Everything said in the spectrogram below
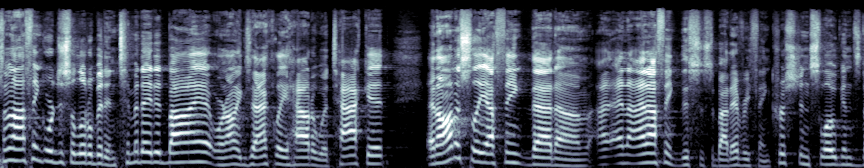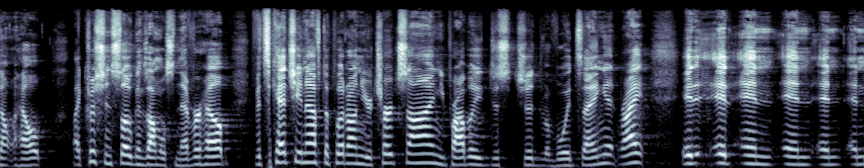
Sometimes I think we're just a little bit intimidated by it. We're not exactly how to attack it. And honestly, I think that, um, and, and I think this is about everything. Christian slogans don't help. Like Christian slogans almost never help. If it's catchy enough to put on your church sign, you probably just should avoid saying it, right? It, it and and and and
